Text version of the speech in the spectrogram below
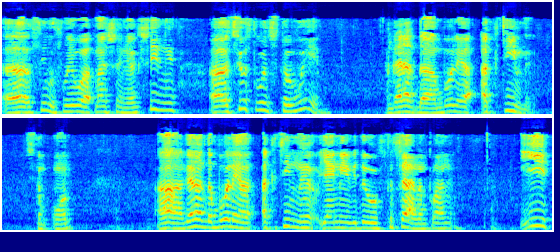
э, в силу своего отношения к жизни, э, чувствует, что вы гораздо более активны, чем он, а гораздо более активны, я имею в виду в социальном плане, и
